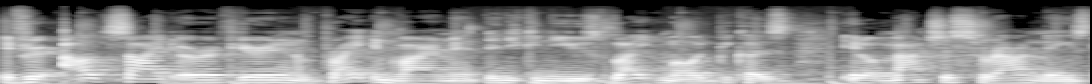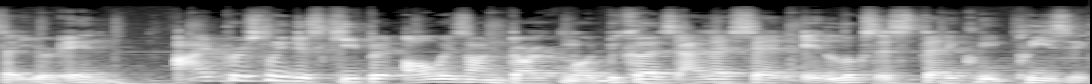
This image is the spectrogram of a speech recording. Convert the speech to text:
If you're outside or if you're in a bright environment, then you can use light mode because it'll match the surroundings that you're in. I personally just keep it always on dark mode because as I said, it looks aesthetically pleasing.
